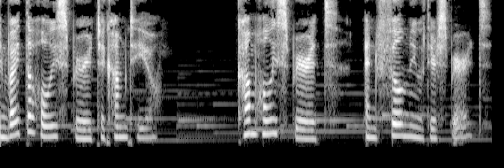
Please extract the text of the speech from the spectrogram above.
Invite the Holy Spirit to come to you. Come, Holy Spirit, and fill me with your Spirit,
